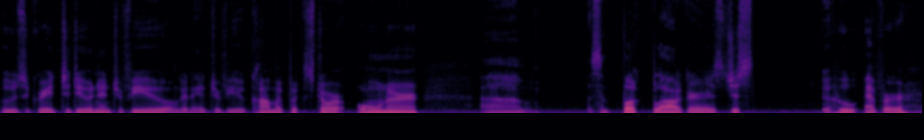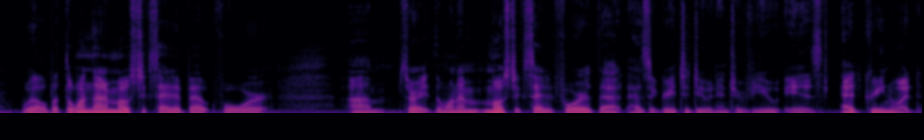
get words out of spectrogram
who's agreed to do an interview. I'm going to interview comic book store owner, um, some book bloggers, just whoever will. But the one that I'm most excited about for, um, sorry, the one I'm most excited for that has agreed to do an interview is Ed Greenwood,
